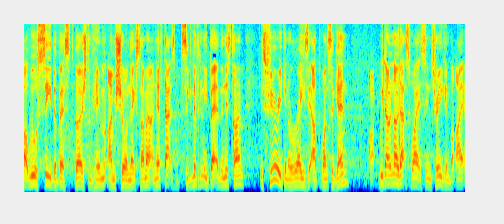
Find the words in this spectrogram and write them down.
but we'll see the best version of him, I'm sure, next time out. And if that's significantly better than this time, is Fury going to raise it up once again? Uh, We don't know. That's why it's intriguing. But I,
